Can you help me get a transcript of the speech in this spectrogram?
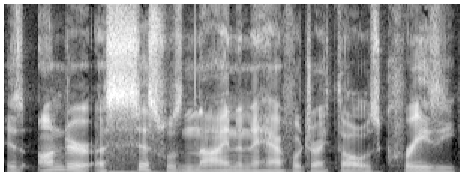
His under assist was nine and a half, which I thought was crazy.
